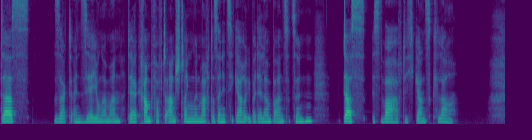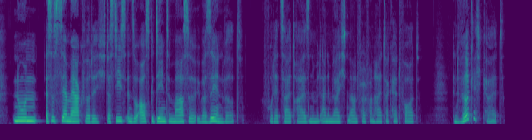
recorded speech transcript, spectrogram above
Das sagte ein sehr junger Mann, der krampfhafte Anstrengungen machte, seine Zigarre über der Lampe anzuzünden, das ist wahrhaftig ganz klar. Nun, es ist sehr merkwürdig, dass dies in so ausgedehntem Maße übersehen wird, fuhr der Zeitreisende mit einem leichten Anfall von Heiterkeit fort. In Wirklichkeit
